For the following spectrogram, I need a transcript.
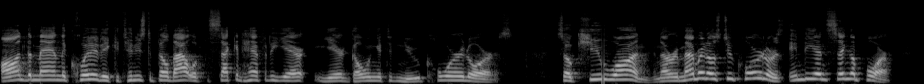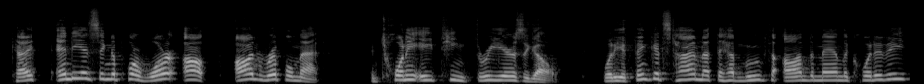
On demand liquidity continues to build out with the second half of the year, year going into new corridors. So Q1, now remember those two corridors, India and Singapore. Okay, India and Singapore were up on RippleNet in 2018, three years ago. What do you think it's time that they have moved to on demand liquidity?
